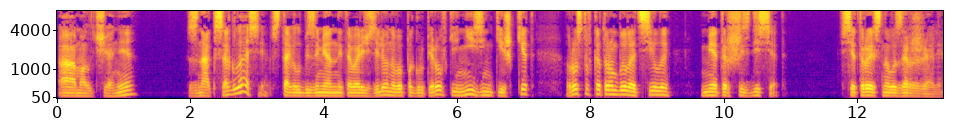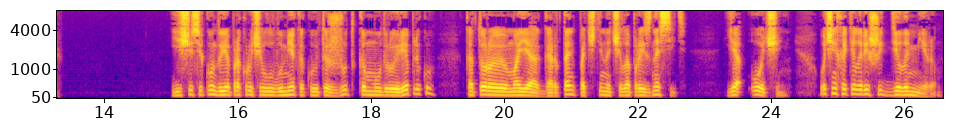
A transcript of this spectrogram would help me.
А молчание — знак согласия, — вставил безымянный товарищ Зеленого по группировке низенький шкет, росту в котором было от силы метр шестьдесят. Все трое снова заржали. Еще секунду я прокручивал в уме какую-то жутко мудрую реплику — которую моя гортань почти начала произносить. Я очень, очень хотел решить дело миром,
